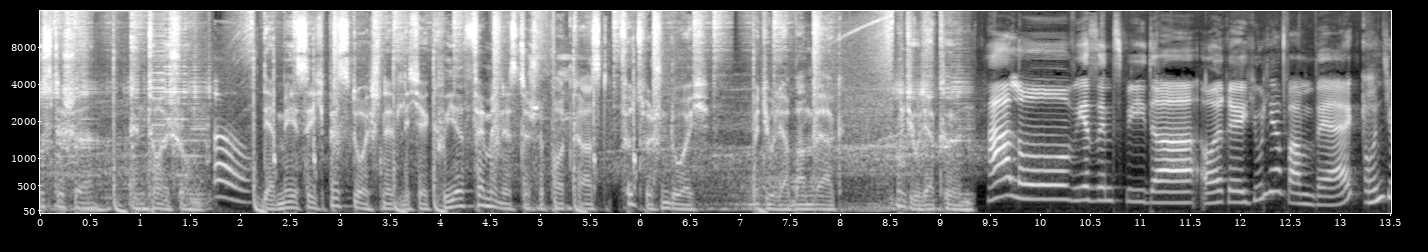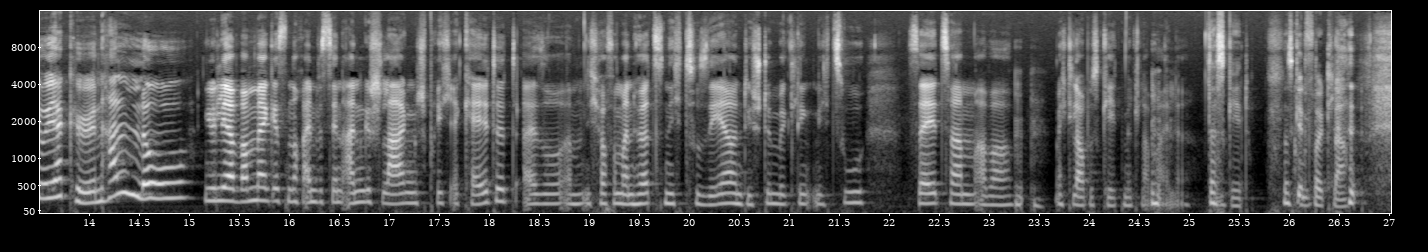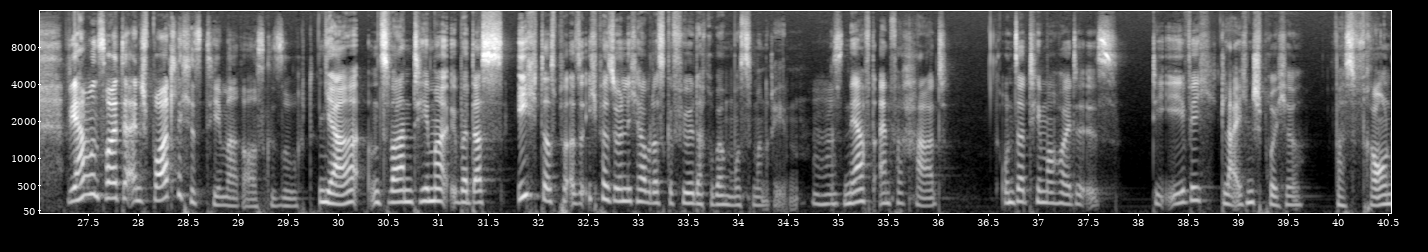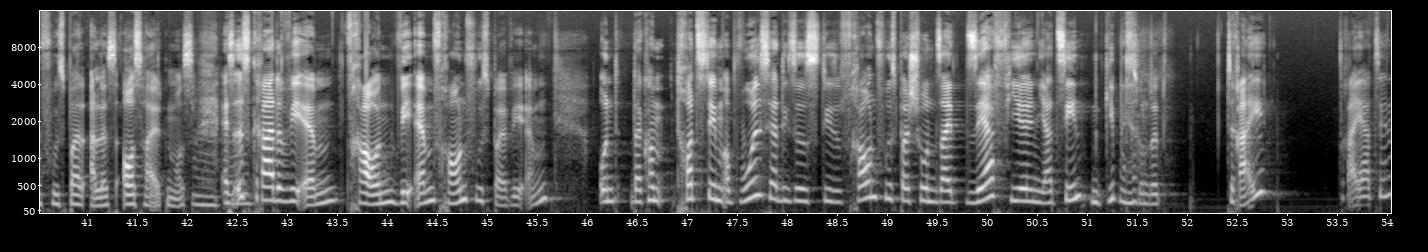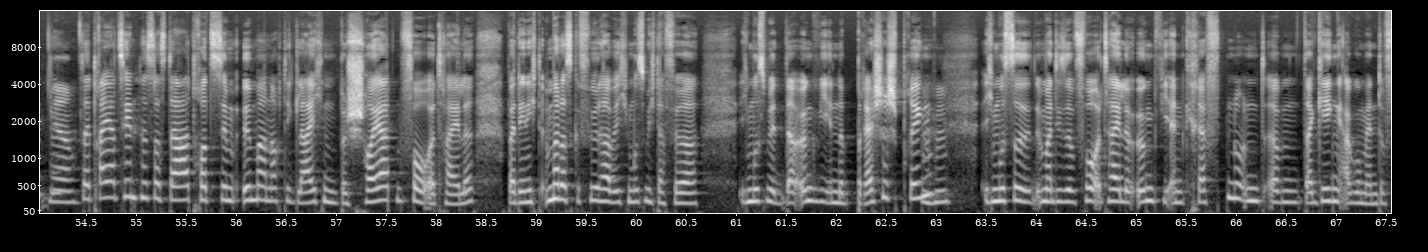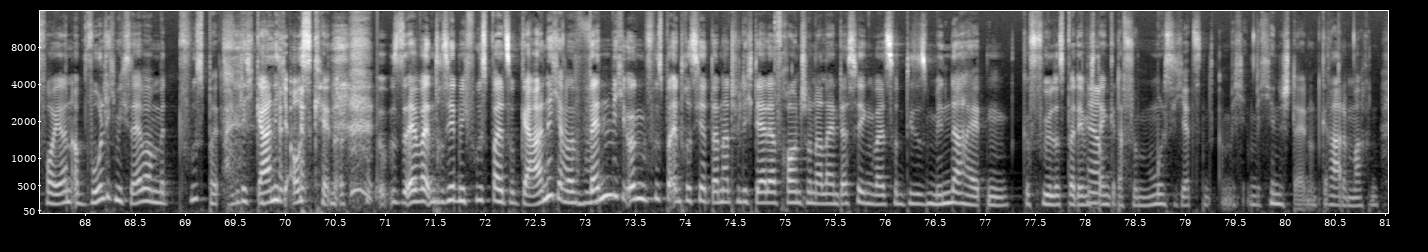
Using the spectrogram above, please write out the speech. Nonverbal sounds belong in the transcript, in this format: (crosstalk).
Akustische Enttäuschung. Der mäßig bis durchschnittliche queer-feministische Podcast für zwischendurch. Mit Julia Bamberg und Julia Köhn. Hallo, wir sind's wieder, eure Julia Bamberg. Und Julia Köhn, hallo. Julia Bamberg ist noch ein bisschen angeschlagen, sprich erkältet. Also ähm, ich hoffe, man hört's nicht zu sehr und die Stimme klingt nicht zu seltsam, aber ich glaube, es geht mittlerweile. Das geht. Das geht voll klar. (laughs) Wir haben uns heute ein sportliches Thema rausgesucht. Ja, und zwar ein Thema, über das ich das, also ich persönlich habe das Gefühl, darüber muss man reden. Es nervt einfach hart. Unser Thema heute ist die ewig gleichen Sprüche, was Frauenfußball alles aushalten muss. Es ist gerade WM, Frauen-WM, Frauenfußball-WM. Und da kommt trotzdem, obwohl es ja dieses, diese Frauenfußball schon seit sehr vielen Jahrzehnten gibt, schon seit drei, drei Jahrzehnten? Ja. Seit drei Jahrzehnten ist das da, trotzdem immer noch die gleichen bescheuerten Vorurteile, bei denen ich immer das Gefühl habe, ich muss mich dafür, ich muss mir da irgendwie in eine Bresche springen. Ich musste immer diese Vorurteile irgendwie entkräften und ähm, dagegen Argumente feuern, obwohl ich mich selber mit Fußball eigentlich gar nicht auskenne. (laughs) selber interessiert mich Fußball so gar nicht, aber wenn mich irgendein Fußball interessiert, dann natürlich der der Frauen schon allein deswegen, weil es so dieses Minderheitengefühl ist, bei dem ich Ja. denke, dafür muss ich jetzt mich, mich hinstellen und gerade machen.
